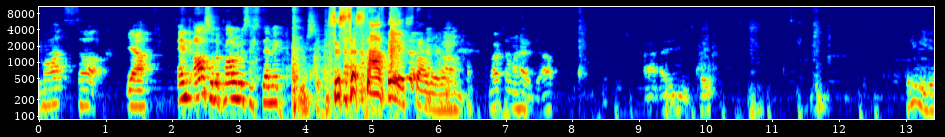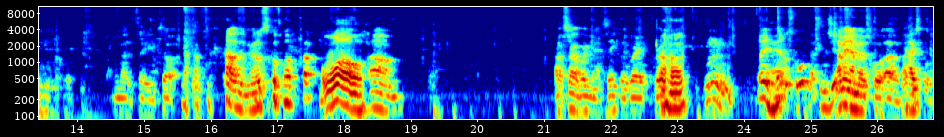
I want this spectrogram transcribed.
Mods suck. Yeah. And also, the problem is systemic. I'm just kidding. Sister, stop it. Stop it. Um, last time I had a job, I, I didn't use quit. What do you mean you didn't get it? I'm about to tell you. So I was in middle school. Whoa. um, I started working at Safeway, right? Uh-huh. Mm, Wait, middle school? that's legit. I mean, not middle school, uh, high school.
